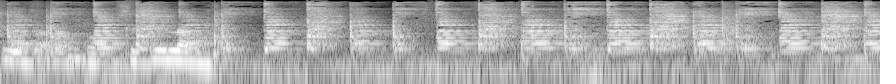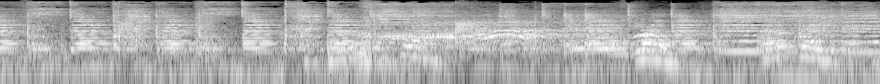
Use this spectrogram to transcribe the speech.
Pasensya na po. Sige lang. Yan. Harapan.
